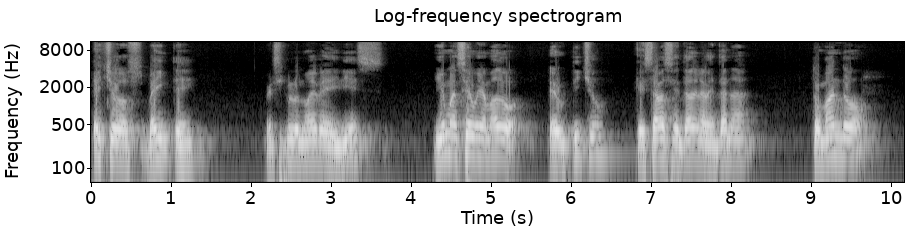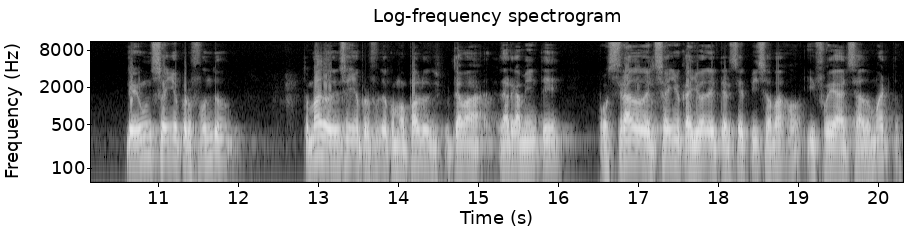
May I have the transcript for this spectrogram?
Hechos 20, versículos 9 y 10. Y un mancebo llamado Euticho, que estaba sentado en la ventana tomando de un sueño profundo, tomado de un sueño profundo como Pablo disputaba largamente, postrado del sueño cayó del tercer piso abajo y fue alzado muerto.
